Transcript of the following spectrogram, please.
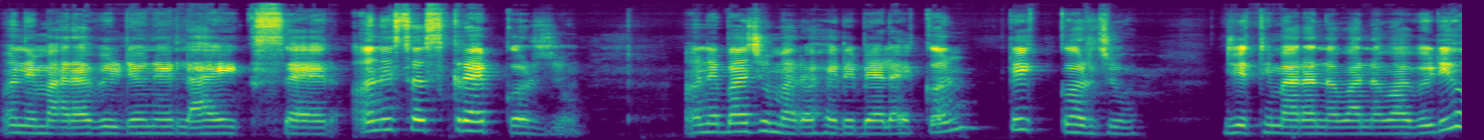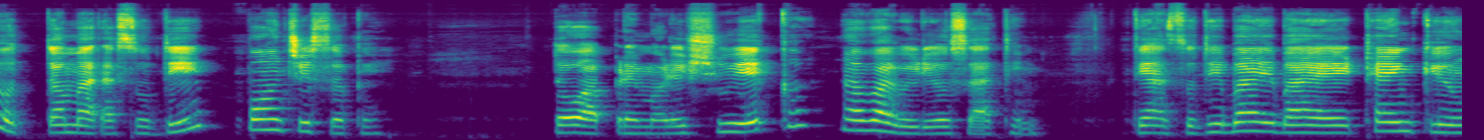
અને મારા વિડીયોને લાઇક શેર અને સબસ્ક્રાઈબ કરજો. અને બાજુમાં રહેલી બેલ આઇકન ટિક કરજો, જેથી મારા નવા નવા વીડિયો તમારા સુધી પહોંચી શકે. તો આપણે મળીશું એક નવા વીડિયો સાથે. ત્યાં સુધી બાય બાય, થેન્ક યુ.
